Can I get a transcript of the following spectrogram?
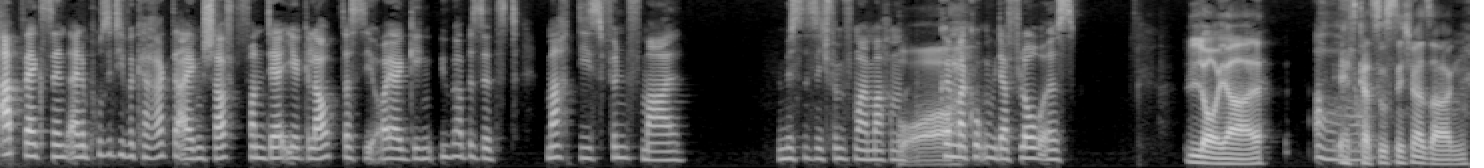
abwechselnd eine positive Charaktereigenschaft, von der ihr glaubt, dass sie euer Gegenüber besitzt. Macht dies fünfmal. Wir müssen es nicht fünfmal machen. Boah. Können mal gucken, wie der Flow ist. Loyal. Oh. Jetzt kannst du es nicht mehr sagen.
